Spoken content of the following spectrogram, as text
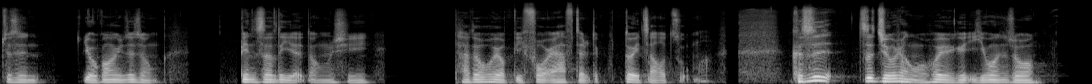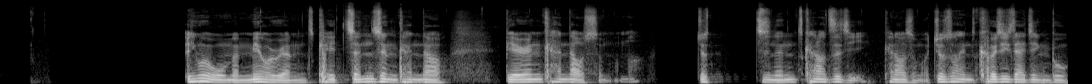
就是有关于这种变色力的东西，它都会有 before after 的对照组嘛。可是这就让我会有一个疑问说， 因为我们没有人可以真正看到别人看到什么嘛，就只能看到自己看到什么。就算科技在进步，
